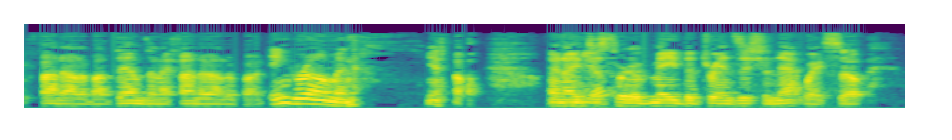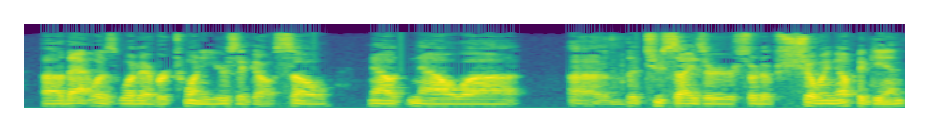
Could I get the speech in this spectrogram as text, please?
found out about them, then I found out about Ingram, and you know, and I yep. just sort of made the transition that way. So uh, that was whatever 20 years ago. So now now uh, uh, the two sides are sort of showing up again.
